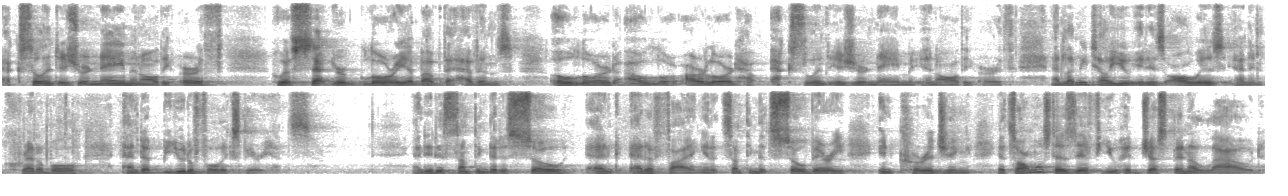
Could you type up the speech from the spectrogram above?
excellent is your name in all the earth, who have set your glory above the heavens. O Lord, our Lord, how excellent is your name in all the earth. And let me tell you, it is always an incredible and a beautiful experience. And it is something that is so edifying and it's something that's so very encouraging. It's almost as if you had just been allowed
